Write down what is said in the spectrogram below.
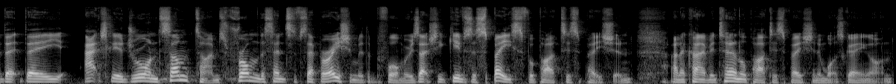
That they actually are drawn sometimes from the sense of separation with the performer, who actually gives a space for participation and a kind of internal participation in what's going on.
